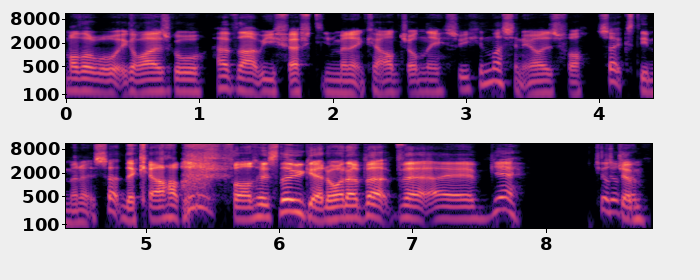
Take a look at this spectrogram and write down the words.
Motherwell to Glasgow have that wee 15 minute car journey, so you can listen to us for 16 minutes. Sit in the car for it's now getting on a bit, but uh, yeah. Cheers, Cheers, Jim. Jim.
